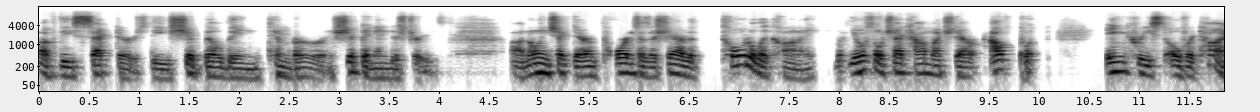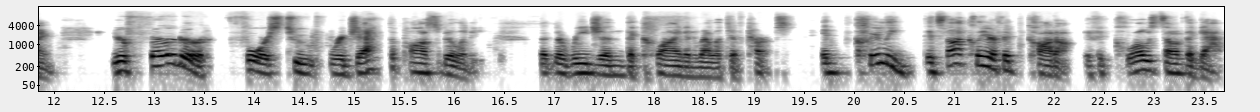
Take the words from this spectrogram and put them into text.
of these sectors, the shipbuilding, timber, and shipping industries, uh, not only check their importance as a share of the total economy, but you also check how much their output increased over time. You're further forced to reject the possibility that the region declined in relative terms. And clearly, it's not clear if it caught up, if it closed some of the gap,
